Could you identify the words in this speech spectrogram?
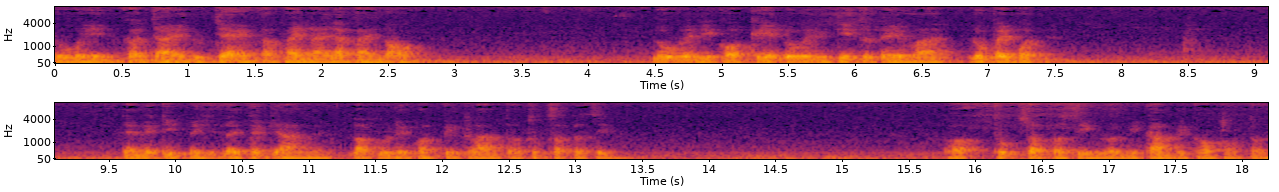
รู้เห็นเข้าใจรู้แจ้งทั้งภายในและภายนอก รู้ไม่มีขอบเขตรู้ไม่มีที่ตัวเองมารู้ไปหมดแต่ไม่ติดไปยึดเลยทุกอย่างเลยรับรู้ด้วยความเป็นกลางต่อทุกสรรพสิ่งเพราะทุกสรรพสิ่งล้วนมีกรรมเป็นของของตน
